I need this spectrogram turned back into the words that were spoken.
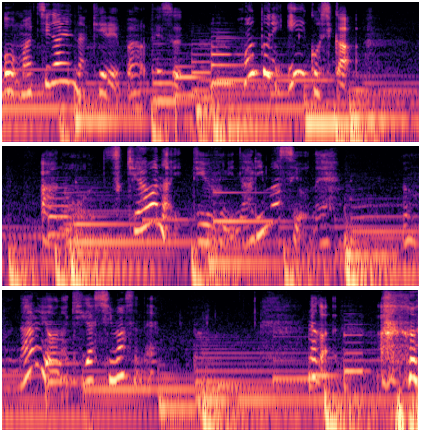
を間違えなければです。本当にいい子しかあの付き合わないっていう風になりますよね、うん、なるような気がしますね。なんか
